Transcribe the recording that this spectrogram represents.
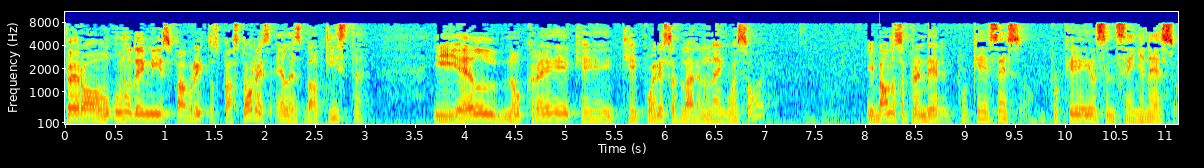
Pero uno de mis favoritos pastores, él es bautista y él no cree que, que puedes hablar en lenguas hoy. Y vamos a aprender por qué es eso, por qué ellos enseñan eso.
